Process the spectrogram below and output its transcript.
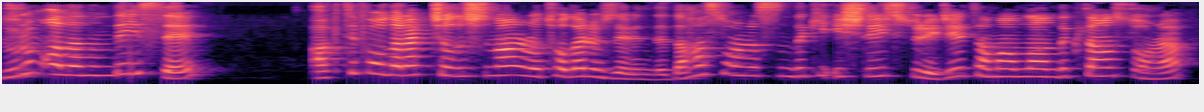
Durum alanında ise aktif olarak çalışılan rotalar üzerinde daha sonrasındaki işleyiş süreci tamamlandıktan sonra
